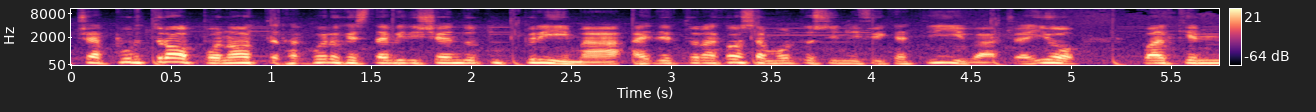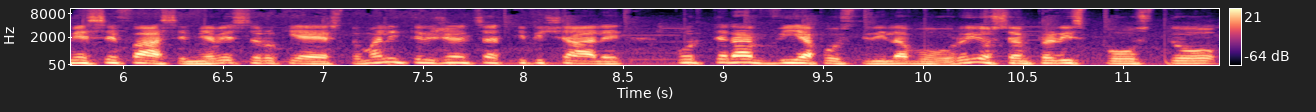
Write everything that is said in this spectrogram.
cioè purtroppo no, tra quello che stavi dicendo tu prima hai detto una cosa molto significativa. Cioè io qualche mese fa se mi avessero chiesto ma l'intelligenza artificiale porterà via posti di lavoro? Io ho sempre risposto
